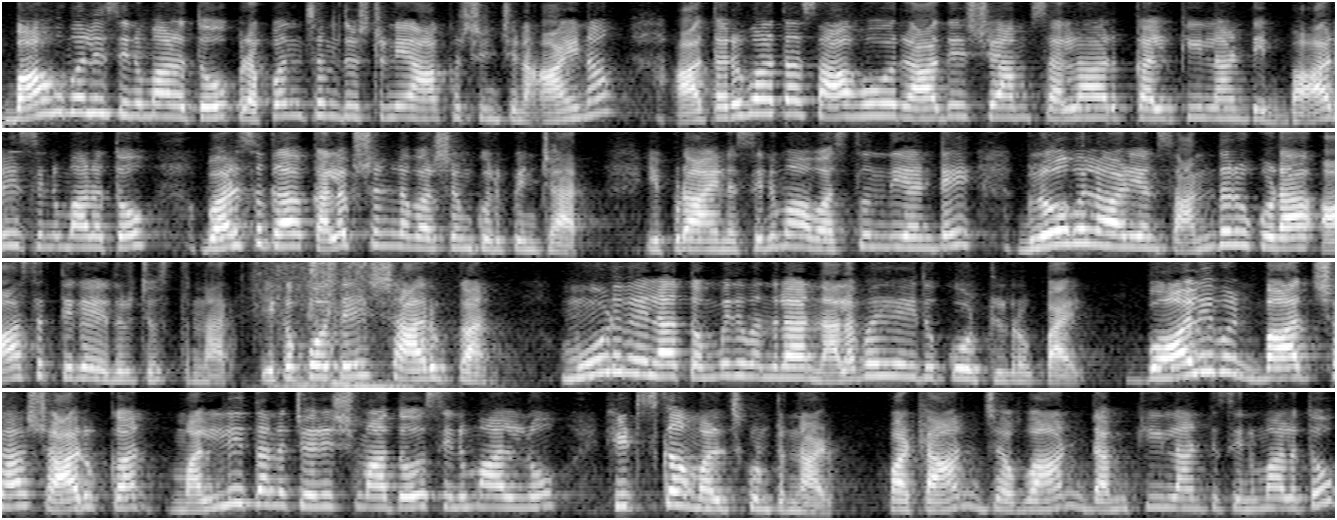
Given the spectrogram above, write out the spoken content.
బాహుబలి సినిమాలతో ప్రపంచం దృష్టిని ఆకర్షించిన ఆయన ఆ తరువాత సాహో రాధేశ్యామ్ సలార్ కల్కి లాంటి భారీ సినిమాలతో వరుసగా కలెక్షన్ల వర్షం కురిపించారు. ఇప్పుడు ఆయన సినిమా వస్తుంది అంటే గ్లోబల్ ఆడియన్స్ అందరూ కూడా ఆసక్తిగా ఎదురుచూస్తున్నారు. ఇకపోతే షారుఖ్ ఖాన్. మూడు వేల తొమ్మిది వందల నలభై ఐదు కోట్ల రూపాయలు. బాలీవుడ్ బాద్షా షారుఖ్ ఖాన్ మళ్ళీ తన చరిష్మాతో సినిమాలను హిట్స్గా మలుచుకుంటున్నాడు. పఠాన్ జవాన్ డమ్కీ లాంటి సినిమాలతో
